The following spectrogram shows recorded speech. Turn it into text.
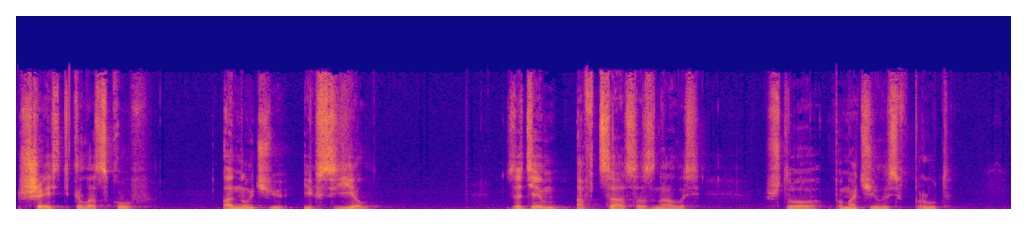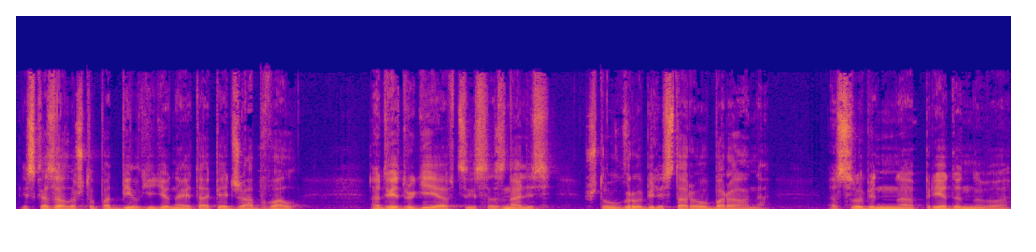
шесть колосков, а ночью их съел. Затем овца созналась, что помочилась в пруд и сказала, что подбил ее на это опять же обвал. А две другие овцы сознались, что угробили старого барана, особенно преданного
